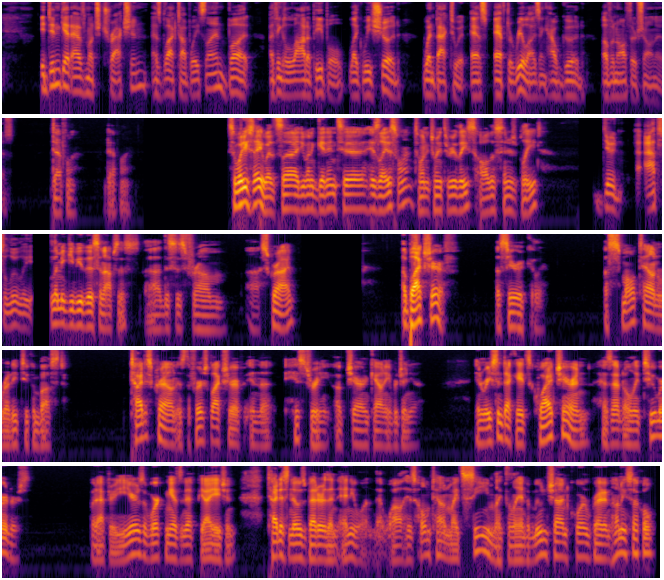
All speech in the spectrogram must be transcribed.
it didn't get as much traction as Blacktop Wasteland, but I think a lot of people, like we should, went back to it as after realizing how good of an author Sean is. Definitely, definitely. So, what do you say? What's uh, do you want to get into his latest one, 2023 release, All the Sinners Bleed? Dude, absolutely. Let me give you the synopsis. Uh, this is from uh, Scribe. A black sheriff, a serial killer, a small town ready to combust. Titus Crown is the first black sheriff in the history of Charon County, Virginia. In recent decades, Quiet Charon has had only two murders. But after years of working as an FBI agent, Titus knows better than anyone that while his hometown might seem like the land of moonshine, cornbread, and honeysuckle,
